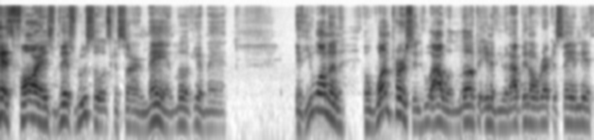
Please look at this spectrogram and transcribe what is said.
as far as Vince Russo is concerned, man, look here, man. If you want to one person who I would love to interview, and I've been on record saying this,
